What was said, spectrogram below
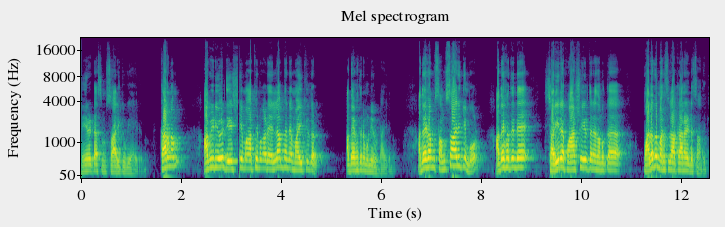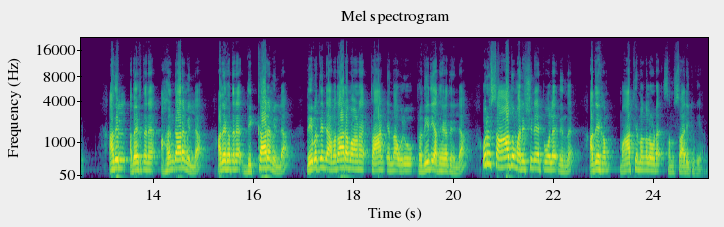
നേരിട്ട് സംസാരിക്കുകയായിരുന്നു. കാരണം ആ വീഡിയോയിൽ ദേശീയ മാധ്യമങ്ങളുടെ എല്ലാം തന്നെ മൈക്കുകൾ അദ്ദേഹത്തിന് മുന്നിലുണ്ടായിരുന്നു. അദ്ദേഹം സംസാരിക്കുമ്പോൾ അദ്ദേഹത്തിന്റെ ശരീരഭാഷയിൽ തന്നെ നമുക്ക് പലതും മനസ്സിലാക്കാനായിട്ട് സാധിക്കും. അതിൽ അദ്ദേഹത്തിന് അഹങ്കാരമില്ല അദ്ദേഹത്തിന് ധിക്കാരമില്ല ദൈവത്തിന്റെ അവതാരമാണ് താൻ എന്ന ഒരു പ്രതീതി അദ്ദേഹത്തിനില്ല. ഒരു സാധു മനുഷ്യനെ പോലെ നിന്ന് അദ്ദേഹം മാധ്യമങ്ങളോട് സംസാരിക്കുകയാണ്.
